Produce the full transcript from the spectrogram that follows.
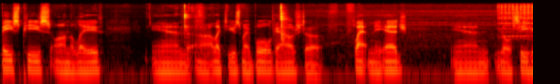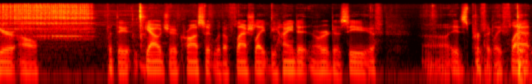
base piece on the lathe, and uh, I like to use my bowl gouge to flatten the edge. And you'll see here I'll put the gouge across it with a flashlight behind it in order to see if uh, it's perfectly flat.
